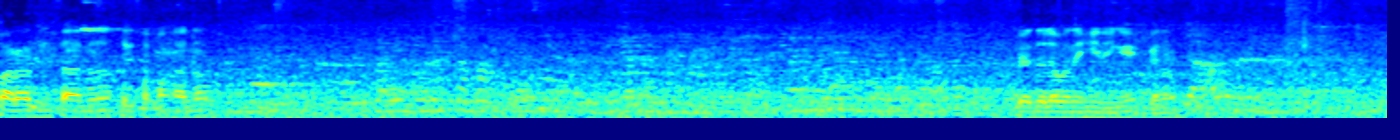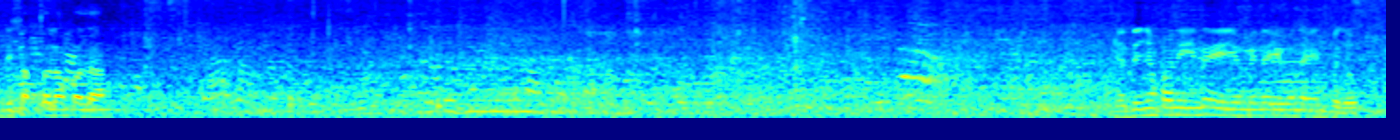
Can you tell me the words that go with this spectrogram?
Ah, para dun sa ano, sa isa pang ano. Kaya dalawa na hiningi, gano'n. Hindi sakto lang pala. Yan din yung kanina eh, yung may naiwan na envelope.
